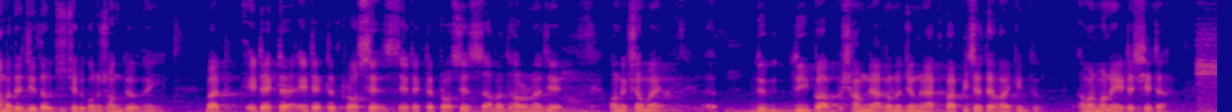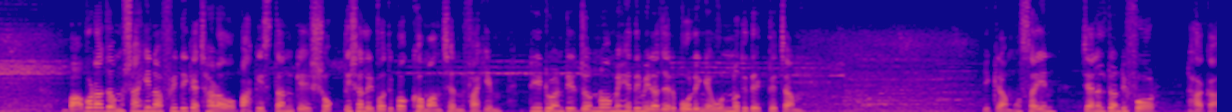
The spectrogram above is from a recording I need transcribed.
আমাদের যেটা উচিত ছিল কোনো সন্দেহ নেই বাট এটা একটা এটা একটা প্রসেস এটা একটা প্রসেস আমার ধারণা যে অনেক সময় দুই পা সামনে আগানোর জন্য এক পা পিছাতে হয় কিন্তু। আমার মনে হয় এটা সেটা। বাবর আজম, শাহিন আফ্রিদিকে ছাড়াও পাকিস্তানকে শক্তিশালী প্রতিপক্ষ মানছেন ফাহিম। টি টোয়েন্টির জন্য মেহেদি মিরাজের বোলিংয়ে উন্নতি দেখতে চান। Ikram Hussain, channel twenty Dhaka.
